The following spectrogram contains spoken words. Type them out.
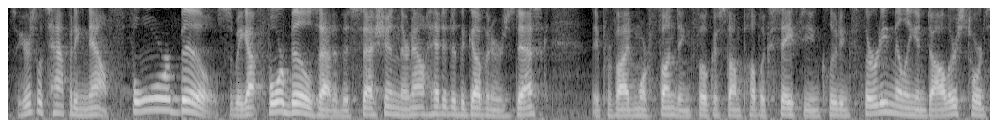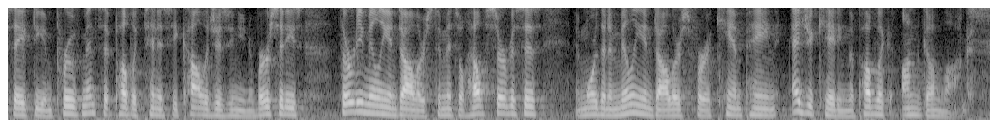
So here's what's happening now. Four bills. So we got four bills out of this session. They're now headed to the governor's desk. They provide more funding focused on public safety, including $30 million towards safety improvements at public Tennessee colleges and universities, $30 million to mental health services, and more than a million dollars for a campaign educating the public on gun locks.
